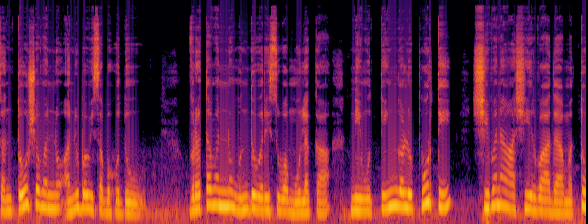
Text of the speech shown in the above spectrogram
ಸಂತೋಷವನ್ನು ಅನುಭವಿಸಬಹುದು. ವ್ರತವನ್ನು ಮುಂದುವರಿಸುವ ಮೂಲಕ ನೀವು ತಿಂಗಳು ಪೂರ್ತಿ ಶಿವನ ಆಶೀರ್ವಾದ ಮತ್ತು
